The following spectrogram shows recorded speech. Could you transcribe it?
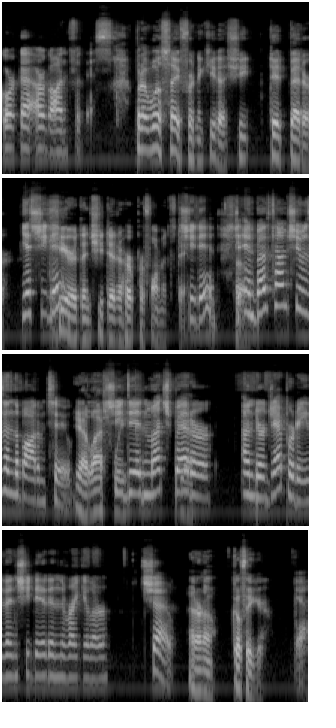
Gorka are gone for this. But I will say for Nikita, she did better Yes, she did. here than she did at her performance dance. She did. So- and both times she was in the bottom two. Yeah, last week. She week. did much better under Jeopardy than she did in the regular show. I don't know. Go figure. Yeah.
